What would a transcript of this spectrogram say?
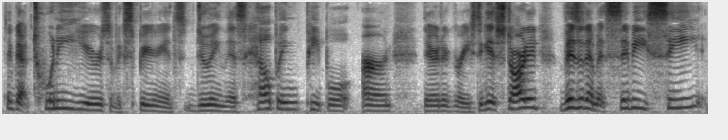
They've got 20 years of experience doing this, helping people earn their degrees. To get started, visit them at cbc.edu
